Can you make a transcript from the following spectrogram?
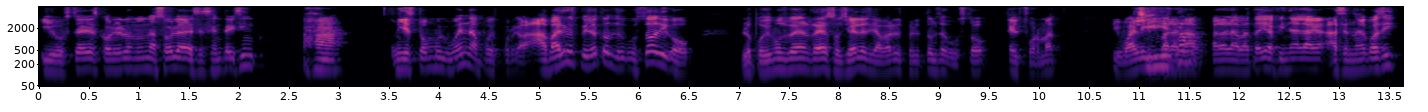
y ustedes corrieron una sola de 65. Ajá. Y estuvo muy buena, pues, porque a varios pilotos les gustó, digo, lo pudimos ver en redes sociales y a varios pilotos les gustó el formato. Igual y para, la, para la batalla final hacen algo así.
